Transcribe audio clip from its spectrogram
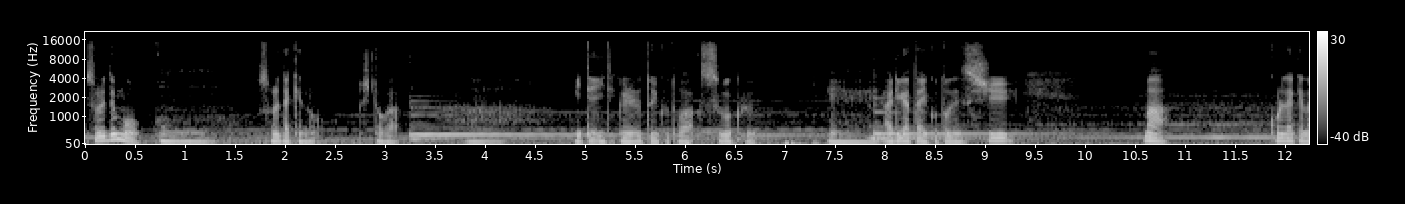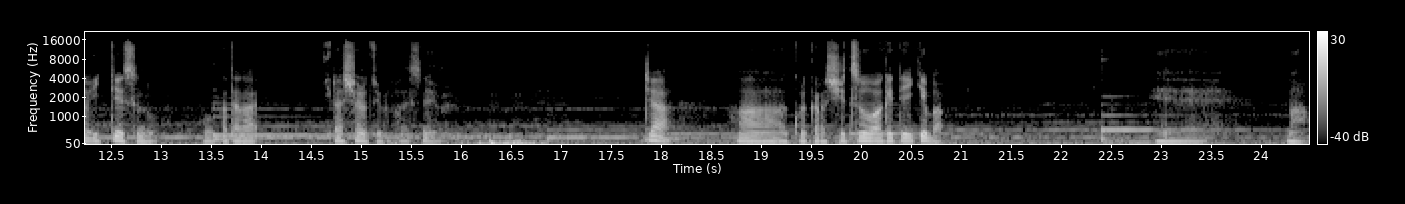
それでもそれだけの人が見ていてくれるということはすごく、えー、ありがたいことですしまあこれだけの一定数の方がいらっしゃるということはですねじゃああこれから質を上げていけば、えー、ま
